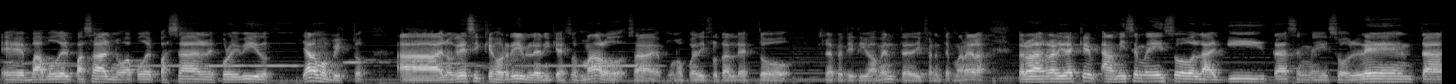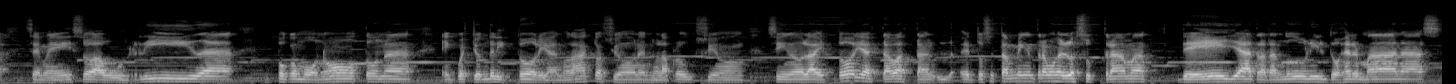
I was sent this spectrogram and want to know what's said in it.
eh, va a poder pasar, no va a poder pasar, es prohibido, ya lo hemos visto. Ah, no quiere decir que es horrible ni que eso es malo, o sea, uno puede disfrutar de esto repetitivamente de diferentes maneras. Pero la realidad es que a mí se me hizo larguita, se me hizo lenta, se me hizo aburrida, poco monótona en cuestión de la historia, no las actuaciones, no la producción, sino la historia está bastante... Entonces también entramos en los subtramas de ella tratando de unir dos hermanas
